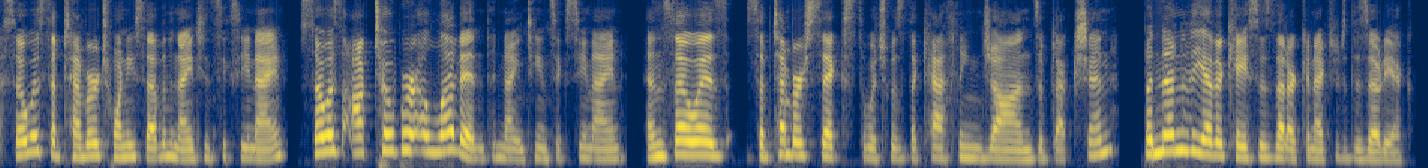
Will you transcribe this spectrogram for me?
So was September 27th, 1969. So was October 11th, 1969. And so was September 6th, which was the Kathleen Johns abduction. But none of the other cases that are connected to the Zodiac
